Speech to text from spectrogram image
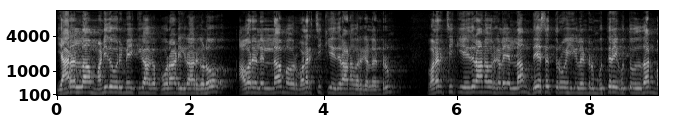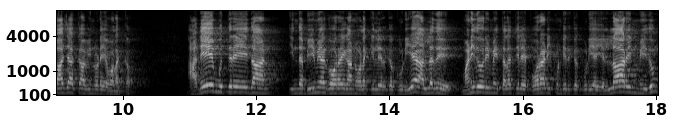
யாரெல்லாம் மனித உரிமைக்காக போராடுகிறார்களோ அவர்களெல்லாம் அவர் வளர்ச்சிக்கு எதிரானவர்கள் என்றும் வளர்ச்சிக்கு எதிரானவர்களை எல்லாம் தேச துரோகிகள் என்றும் முத்திரை குத்துவதுதான் பாஜகவினுடைய வழக்கம். அதே முத்திரையை தான் இந்த பீமியா கோரைகான் வழக்கில் இருக்கக்கூடிய அல்லது மனித உரிமை தளத்திலே போராடி கொண்டிருக்கக்கூடிய எல்லாரின் மீதும்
